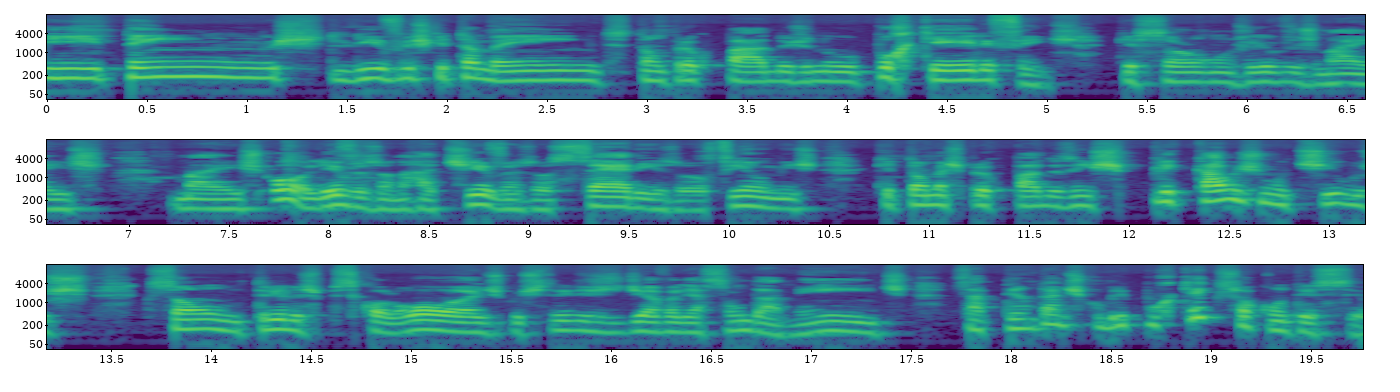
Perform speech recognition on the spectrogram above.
E tem os livros que também estão preocupados no porquê ele fez, que são os livros mais, mais ou livros ou narrativas, ou séries, ou filmes, que estão mais preocupados em explicar os motivos, que são trilhos psicológicos, trilhos de avaliação da mente, sabe? Tentar descobrir por que, que isso aconteceu.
